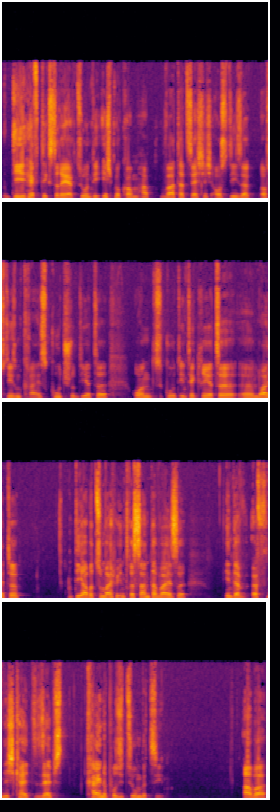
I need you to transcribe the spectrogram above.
die heftigste Reaktion, die ich bekommen habe, war tatsächlich aus, dieser, aus diesem Kreis gut studierte und gut integrierte äh, Leute, die aber zum Beispiel interessanterweise in der Öffentlichkeit selbst keine Position beziehen. Aber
